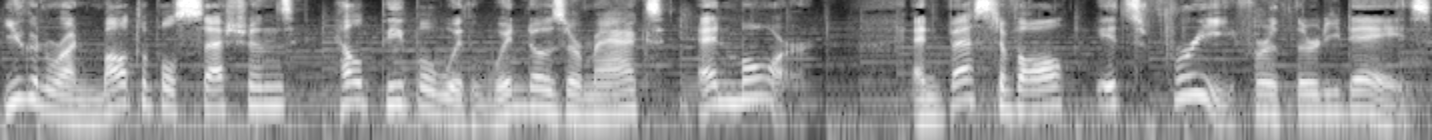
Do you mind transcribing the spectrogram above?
You can run multiple sessions, help people with Windows or Macs, and more. And best of all, it's free for 30 days.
